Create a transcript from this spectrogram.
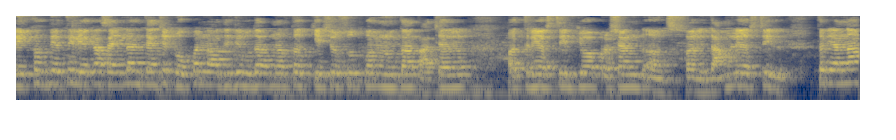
लेखक देतील एका साईडला आणि त्यांचे टोपण नाव देतील. उदाहरणार्थ केशवसूत कोण म्हणतात आचार्य अत्रे असतील किंवा प्रशांत सॉरी दामले असतील. तर यांना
